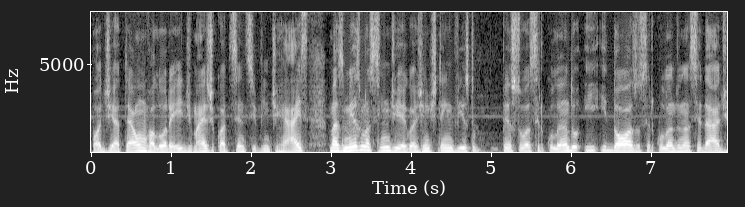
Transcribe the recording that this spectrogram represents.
pode ir até um valor aí de mais de 420 reais, mas mesmo assim, Diego, a gente tem visto pessoas circulando e idosos circulando na cidade.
